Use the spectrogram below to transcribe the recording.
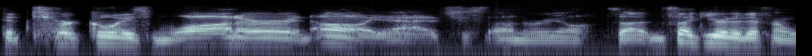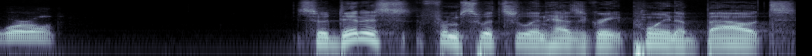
the turquoise water, and oh yeah, it's just unreal. So it's like you're in a different world. So Dennis from Switzerland has a great point about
